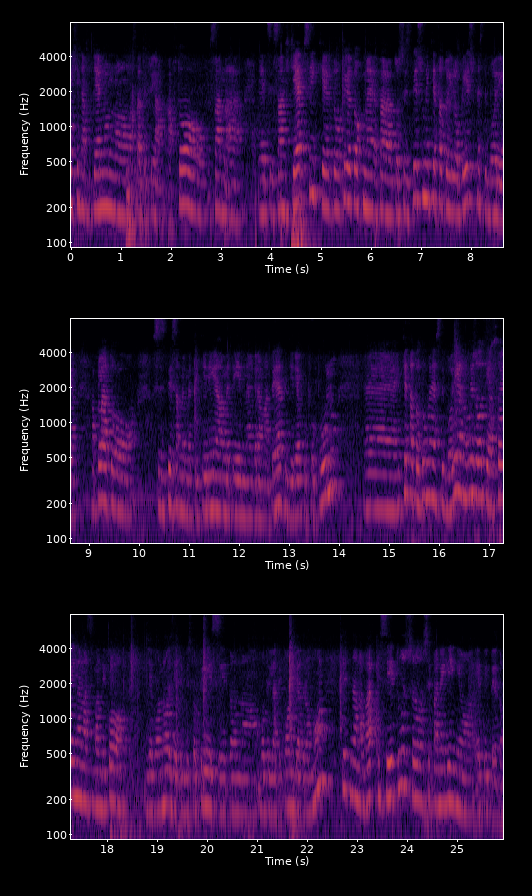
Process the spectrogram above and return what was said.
όχι να πηγαίνουν στα τυφλά. Αυτό σαν, έτσι, σαν σκέψη και το οποίο το έχουμε, θα το συζητήσουμε και θα το υλοποιήσουμε στην πορεία. Απλά το συζητήσαμε με την κυρία, με την γραμματέα, την κυρία Κουφοπούλου ε, και θα το δούμε στην πορεία. Νομίζω ότι αυτό είναι ένα σημαντικό γεγονός για την πιστοποίηση των μοντιλατικών διαδρομών και την αναβάθμισή τους σε πανελλήνιο επίπεδο.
